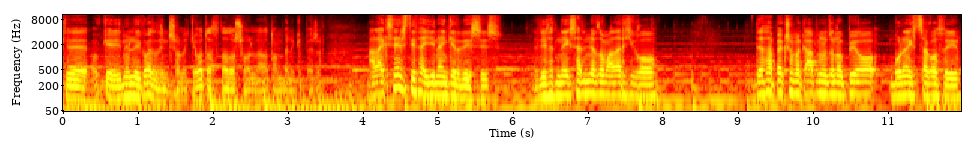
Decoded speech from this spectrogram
και οκ, είναι λογικό να τα δίνεις όλα και εγώ τα θα τα δώσω όλα όταν μπαίνω και παίζω. Αλλά ξέρεις τι θα γίνει αν κερδίσεις; Δηλαδή θα την έχεις άλλη μια εβδομάδα αρχηγό. Δεν θα παίξω με κάποιον με τον οποίο μπορεί να έχεις τσακωθεί.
